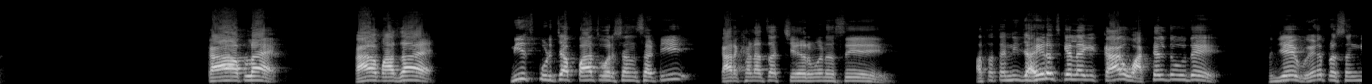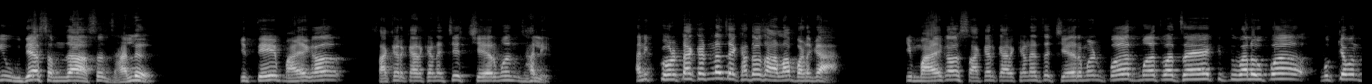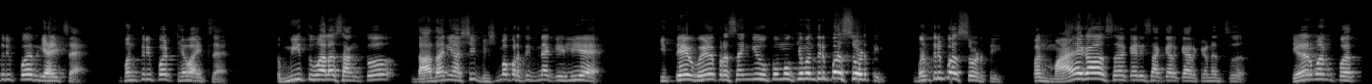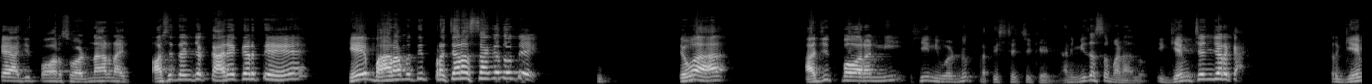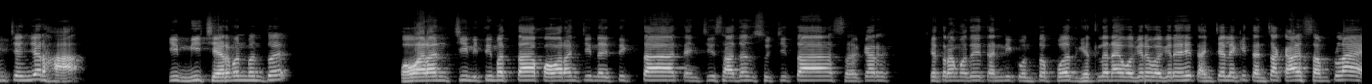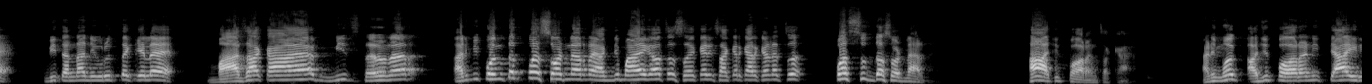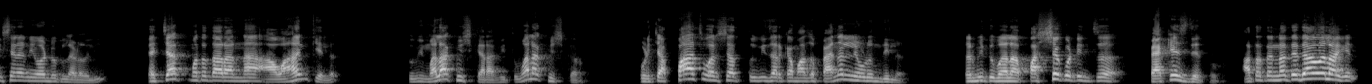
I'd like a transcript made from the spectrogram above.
का आपलाय का माझा आहे? मीच पुढच्या पाच वर्षांसाठी कारखान्याचा चेअरमन असेल. आता त्यांनी जाहीरच केलंय की काय वाटेल ते उदे. म्हणजे वेळ प्रसंगी उद्या समजा असं झालं की ते माळेगाव साखर कारखान्याचे चेअरमन झाले. आणि कोर्टाकडनंच एखादा आला बडगा की माळेगाव साखर कारखान्याचं चेअरमन पद महत्वाचं आहे की तुम्हाला उप मुख्यमंत्री पद घ्यायचं आहे? मंत्रीपद ठेवायचं आहे? तर मी तुम्हाला सांगतो दादानी अशी भीष्म प्रतिज्ञा केली आहे की ते वेळ प्रसंगी उपमुख्यमंत्री पद सोडतील. मंत्रीपद सोडतील पण माळेगाव सहकारी साखर कारखान्याचं चेअरमन पद काय अजित पवार सोडणार नाहीत. असे त्यांचे कार्यकर्ते हे बारामतीत प्रचारात सांगत होते. तेव्हा अजित पवारांनी ही निवडणूक प्रतिष्ठेची केली. आणि मी जसं म्हणालो की गेम चेंजर काय? तर गेम चेंजर हा की मी चेअरमन बनतोय. पवारांची नीतिमत्ता पवारांची नैतिकता त्यांची साधन सुचिता सहकार क्षेत्रामध्ये त्यांनी कोणतं पद घेतलं नाही वगैरे वगैरे हे त्यांच्या लेखी त्यांचा काळ संपलाय. मी त्यांना निवृत्त केलंय. माझा काळ आहे मीच ठरवणार आणि मी कोणतंच पद सोडणार नाही. अगदी माळेगावचं सहकारी साखर कारखान्याचं पद सुद्धा सोडणार नाही. हा अजित पवारांचा काळ. आणि मग अजित पवारांनी त्या ईर्षेनं निवडणूक लढवली. त्याच्यात मतदारांना आवाहन केलं तुम्ही मला खुश करा मी तुम्हाला खुश करतो. पुढच्या पाच वर्षात तुम्ही जर का माझं पॅनल निवडून दिलं तर मी तुम्हाला पाचशे कोटींचं पॅकेज देतो. आता त्यांना ते द्यावं लागेल.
